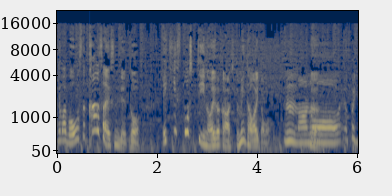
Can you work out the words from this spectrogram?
でもやっぱ大阪、関西に住んでると、エキスポシティの映画館はちょっと見た方がいいと思う。うん、あのーやっぱり、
